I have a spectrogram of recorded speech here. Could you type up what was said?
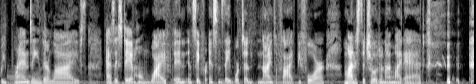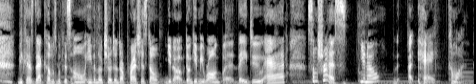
rebranding their lives as a stay at home wife. And, and say, for instance, they worked a nine to five before, minus the children, I might add, because that comes with its own. Even though children are precious, don't, you know, don't get me wrong, but they do add some stress, you know? Uh, hey, come on.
